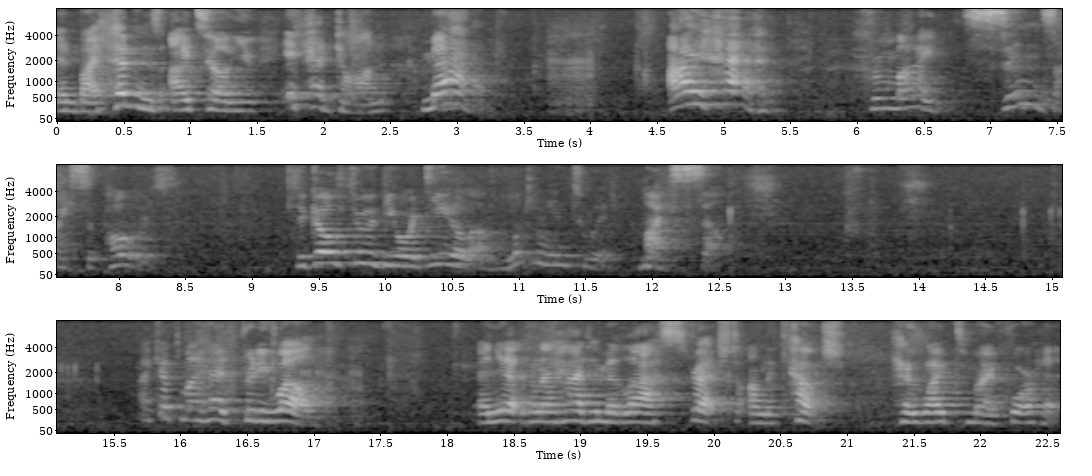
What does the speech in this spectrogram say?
and by heavens, I tell you, it had gone mad. I had, for my sins, I suppose, to go through the ordeal of looking into it myself. I kept my head pretty well, and yet when I had him at last stretched on the couch, I wiped my forehead,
